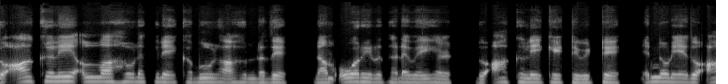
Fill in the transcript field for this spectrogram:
துஆக்களே அல்லாஹுடத்திலே கபூல் ஆகின்றது நாம் ஓரிரு தடவைகள் துஆக்களை கேட்டுவிட்டு என்னுடைய துஆ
